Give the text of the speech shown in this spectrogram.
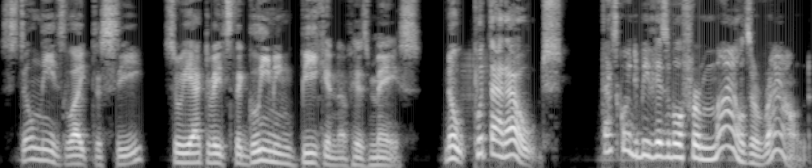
still needs light to see, so he activates the gleaming beacon of his mace. No, put that out! That's going to be visible for miles around.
